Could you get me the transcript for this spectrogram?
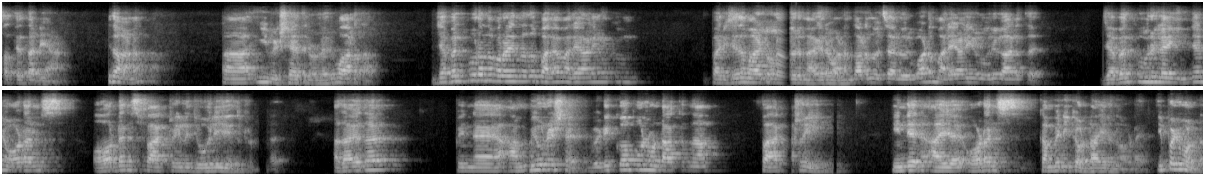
സത്യം തന്നെയാണ്. ഇതാണ് ഈ വിഷയത്തിലുള്ള ഒരു വാർത്ത. ജബൽപൂർ എന്ന് പറയുന്നത് പല മലയാളികൾക്കും പരിചിതമായിട്ടുള്ള ഒരു നഗരമാണ്. എന്താണെന്ന് വെച്ചാൽ ഒരുപാട് മലയാളികൾ ഒരു കാലത്ത് ജബൽപൂരിലെ ഇന്ത്യൻ ഓർഡൻസ് ഓർഡൻസ് ഫാക്ടറിയിൽ ജോലി ചെയ്തിട്ടുണ്ട്. അതായത് പിന്നെ അമ്മ്യൂണിഷൻ വെടിക്കോപ്പുകൾ ഉണ്ടാക്കുന്ന ഫാക്ടറി ഇന്ത്യൻ ഓർഡൻസ് കമ്പനിക്ക് ഉണ്ടായിരുന്നു അവിടെ. ഇപ്പോഴും ഉണ്ട്.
